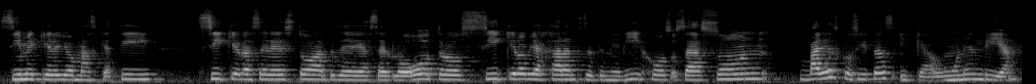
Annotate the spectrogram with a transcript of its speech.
sí me quiero yo más que a ti, sí quiero hacer esto antes de hacer lo otro, sí quiero viajar antes de tener hijos, o sea, son varias cositas y que aún en día,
